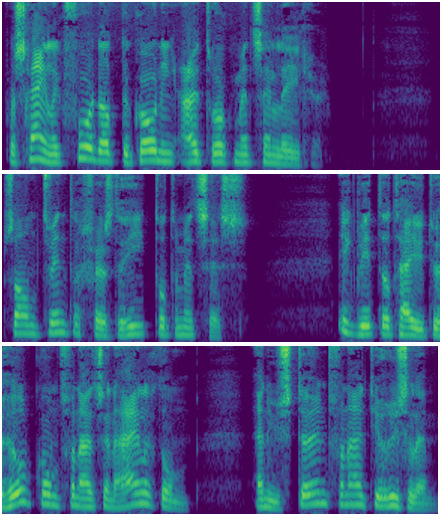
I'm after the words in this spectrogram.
Waarschijnlijk voordat de koning uittrok met zijn leger. Psalm 20, vers 3 tot en met 6. Ik bid dat hij u te hulp komt vanuit zijn heiligdom en u steunt vanuit Jeruzalem.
